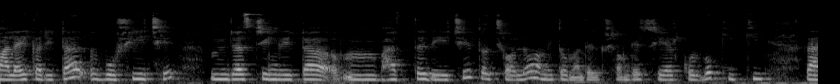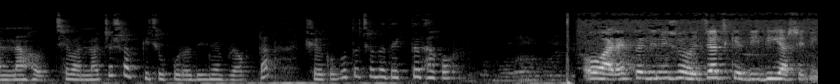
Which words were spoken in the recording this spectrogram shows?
মালাইকারিটা বসিয়েছি। জাস্ট চিংড়িটা ভাজতে দিয়েছি। তো চলো আমি তোমাদের সঙ্গে শেয়ার করব কি কি রান্না হচ্ছে রান্না হচ্ছে সব কিছু পুরো দিনের ব্লগটা শেয়ার করব। তো চলো দেখতে থাকো। ও আর একটা জিনিস হয়েছে, আজকে দিদি আসেনি,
